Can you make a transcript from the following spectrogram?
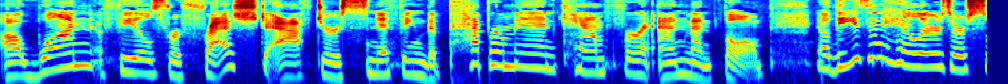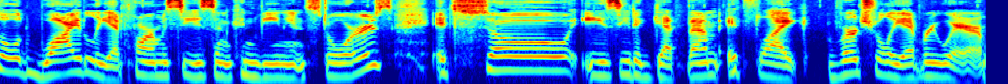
Uh, one feels refreshed after sniffing the peppermint, camphor, and menthol. Nasal. Now, these inhalers are sold widely at pharmacies and convenience stores. It's so easy to get them, it's like virtually everywhere.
